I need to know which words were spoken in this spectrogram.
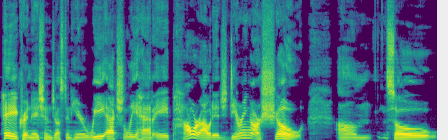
Hey, Crit Nation, Justin here. We actually had a power outage during our show. Um, so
